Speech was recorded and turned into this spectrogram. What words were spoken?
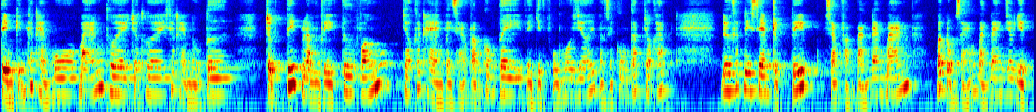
Tìm kiếm khách hàng mua, bán, thuê, cho thuê, khách hàng đầu tư, trực tiếp làm việc tư vấn cho khách hàng về sản phẩm công ty, về dịch vụ môi giới, bạn sẽ cung cấp cho khách. Đưa khách đi xem trực tiếp sản phẩm bạn đang bán, bất động sản bạn đang giao dịch.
